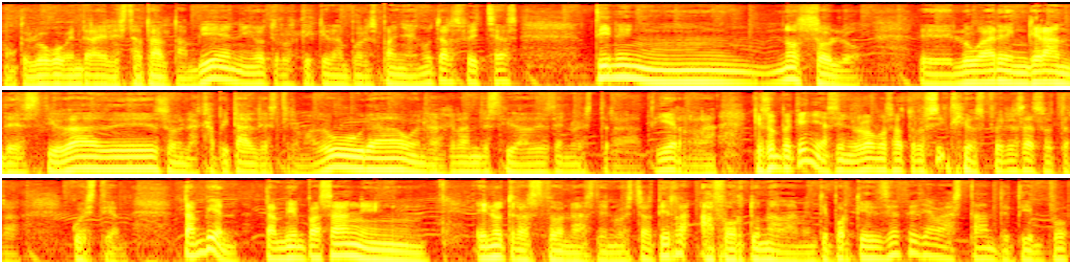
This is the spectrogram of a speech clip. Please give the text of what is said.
aunque luego vendrá el estatal también y otros que quedan por España en otras fechas, tienen mm, no solo eh, lugar en grandes ciudades o en la capital de Extremadura o en las grandes ciudades de nuestra tierra, que son pequeñas y nos vamos a otros sitios, pero esa es otra cuestión. También, también pasan en, en otras zonas de nuestra tierra, afortunadamente, porque desde hace ya bastante tiempo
